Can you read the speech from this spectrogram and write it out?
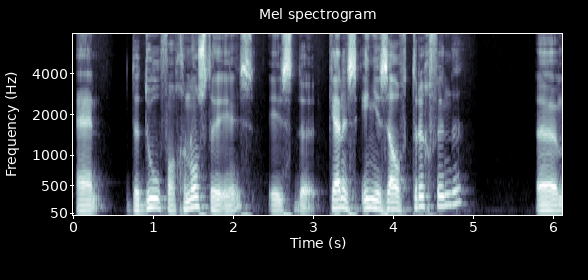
En de doel van gnosten is, is de kennis in jezelf terugvinden. Ehm,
